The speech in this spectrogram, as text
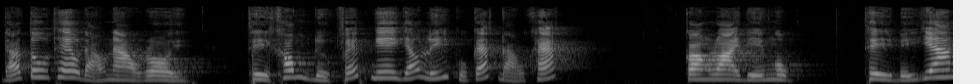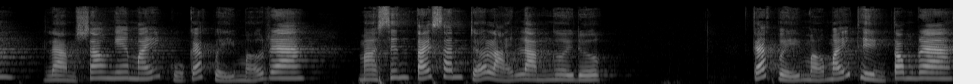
đã tu theo đạo nào rồi thì không được phép nghe giáo lý của các đạo khác. Còn loài địa ngục thì bị giam, làm sao nghe máy của các vị mở ra mà xin tái sanh trở lại làm người được. Các vị mở máy thiền tông ra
